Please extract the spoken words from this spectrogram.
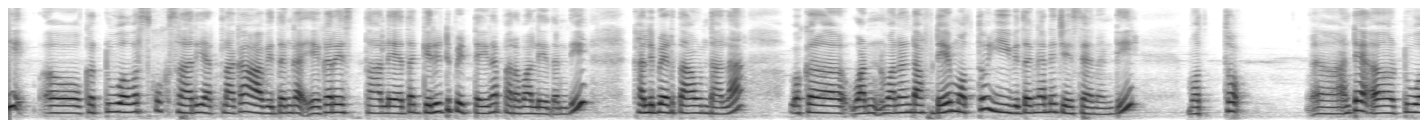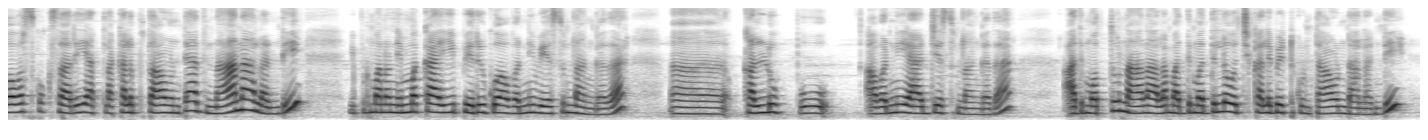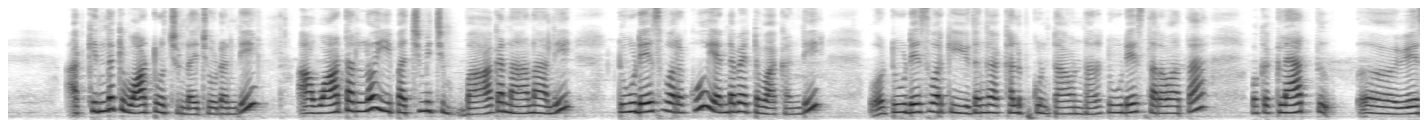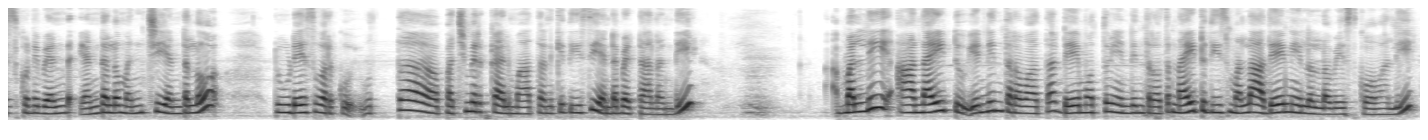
ఒక టూ అవర్స్కి ఒకసారి అట్లాగా ఆ విధంగా ఎగరేస్తా లేదా గెరిటి పెట్టైనా పర్వాలేదండి. కలిపెడతా ఉండాలా. ఒక one one and half day మొత్తం ఈ విధంగానే చేశానండి. మొత్తం అంటే టూ అవర్స్కి ఒకసారి అట్లా కలుపుతూ ఉంటే అది నానాలండి. ఇప్పుడు మనం నిమ్మకాయ పెరుగు అవన్నీ వేస్తున్నాం కదా కల్లుప్పు అవన్నీ యాడ్ చేస్తున్నాం కదా అది మొత్తం నానాల మధ్య మధ్యలో వచ్చి కలిపెట్టుకుంటా ఉండాలండి. ఆ కిందకి వాటర్ వచ్చి ఉన్నాయి చూడండి. ఆ వాటర్లో ఈ పచ్చిమిర్చి బాగా నానాలి. టూ డేస్ వరకు ఎండబెట్టవాకండి. టూ డేస్ వరకు ఈ విధంగా కలుపుకుంటా ఉండాలి. టూ డేస్ తర్వాత ఒక క్లాత్ వేసుకొని ఎండ ఎండలో మంచి ఎండలో టూ డేస్ వరకు ఉత్త పచ్చిమిరపకాయలు మాత్రానికి తీసి ఎండబెట్టాలండి. మళ్ళీ ఆ నైట్ ఎండిన తర్వాత డే మొత్తం ఎండిన తర్వాత నైట్ తీసి మళ్ళీ అదే నీళ్ళల్లో వేసుకోవాలి.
